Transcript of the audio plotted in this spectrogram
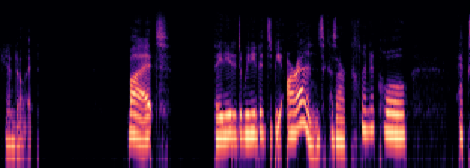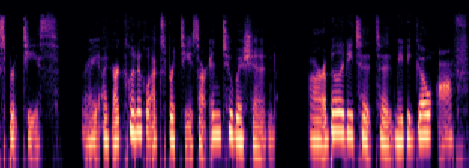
handle it but they needed we needed to be RNs because our clinical expertise, right? Like our clinical expertise, our intuition, our ability to, to maybe go off,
